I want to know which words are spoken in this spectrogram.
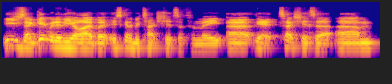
you say get rid of the eye, but it's going to be tax shitter for me. Yeah, tax shitter. Um,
